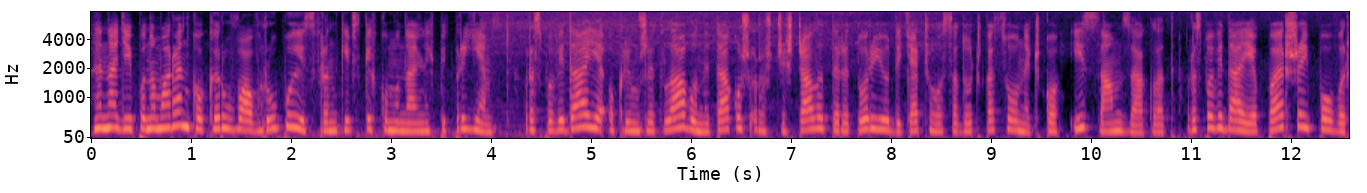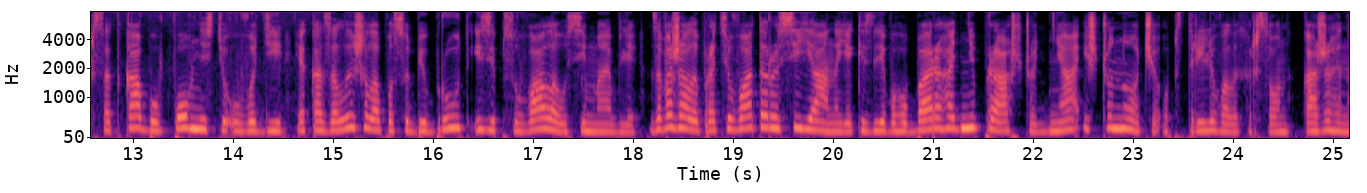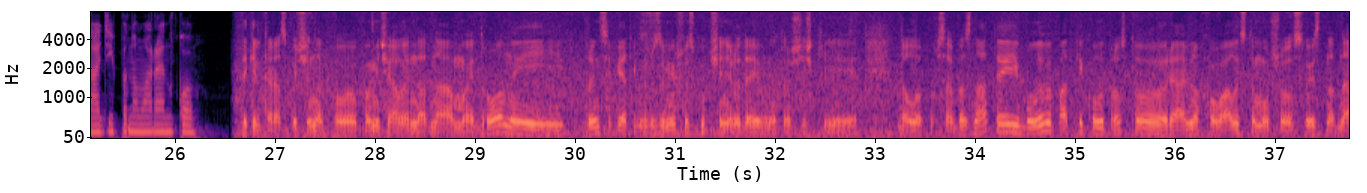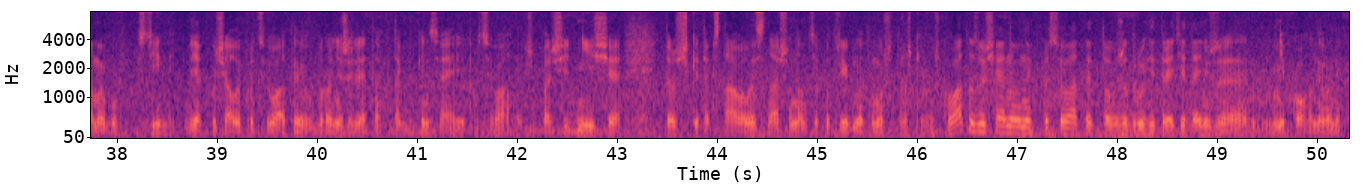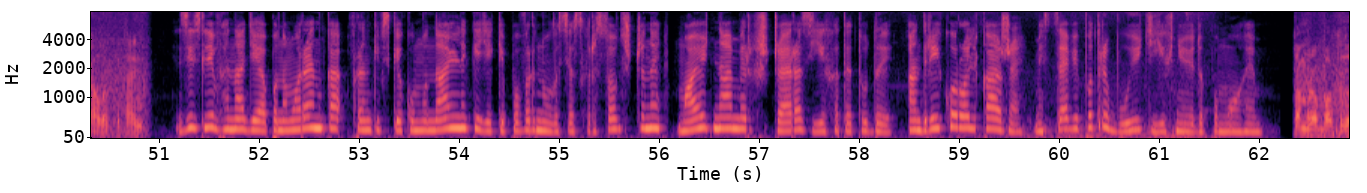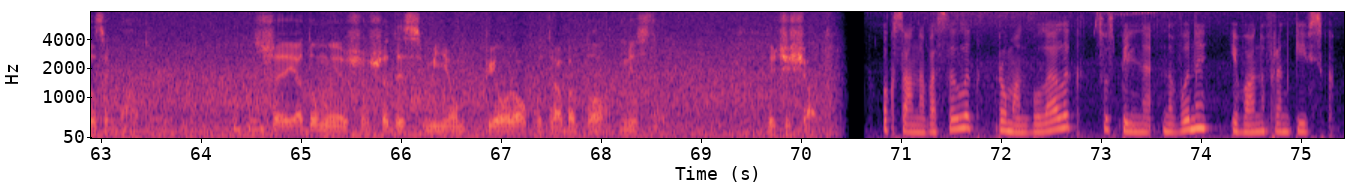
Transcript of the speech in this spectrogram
Геннадій Пономаренко керував групою із франківських комунальних підприємств. Розповідає, окрім житла, вони також розчищали територію дитячого садочка Сонечко і сам заклад. Розповідає, перший поверх садка був повністю у воді, яка залишила по собі бруд і зіпсувала усі меблі. Заважали працювати росіяни, які з лівого берега Дніпра щодня і щоночі обстрілювали Херсон, каже Геннадій Пономаренко. Декілька разів помічали над нами дрони, і в принципі я так зрозумів, що скупчення людей воно трошечки дало про себе знати. І були випадки, коли просто реально ховались, тому що свист над нами був постійний. Як почали працювати в бронежилетах, так до кінця і працювали. Якщо перші дні ще трошечки так ставились, на що нам це потрібно, тому що трошки важкувато, звичайно, в них працювати, то вже другий, третій день вже ні в кого не виникало питань. Зі слів Геннадія Пономаренка, франківські комунальники, які повернулися з Херсонщини, мають намір ще раз їхати туди. Андрій Король каже, місцеві потребують їхньої допомоги. Там роботи досить багато. Ще я думаю, що ще десь мінімум півроку треба то місто вичищати. Оксана Василик, Роман Булелик, Суспільне новини, Івано-Франківськ.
